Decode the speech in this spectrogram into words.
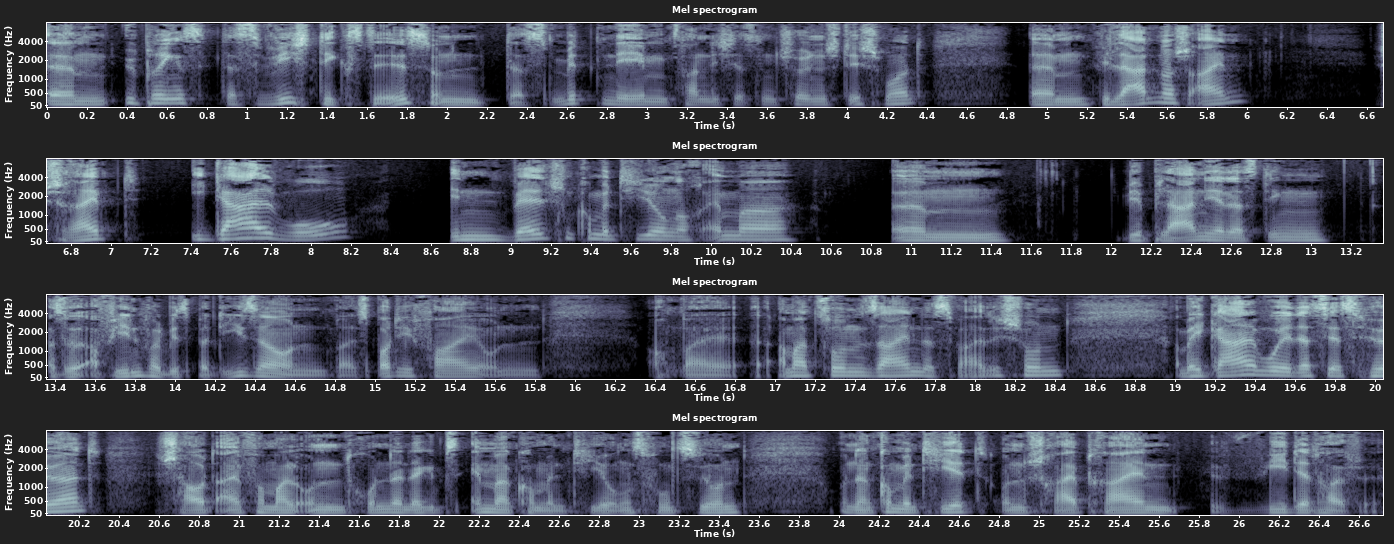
Ähm, übrigens, das Wichtigste ist, und das Mitnehmen fand ich jetzt ein schönes Stichwort, ähm, wir laden euch ein, schreibt egal wo, in welchen Kommentierungen auch immer, ähm, wir planen ja das Ding, also auf jeden Fall bis bei dieser und bei Spotify und auch bei Amazon sein, das weiß ich schon. Aber egal, wo ihr das jetzt hört, schaut einfach mal unten drunter, da gibt's immer Kommentierungsfunktionen und dann kommentiert und schreibt rein, wie der Teufel.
